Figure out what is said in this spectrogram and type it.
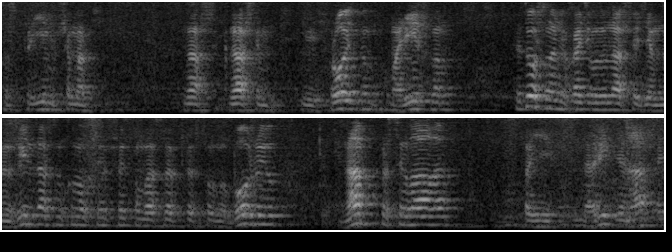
восприимчиво наш, к нашим и просьбам, молитвам. И то, что нам необходимо в нашу земную жизнь, нашим духовным совершенством, вас престолу Божию, нам присылала свои дары для нашей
